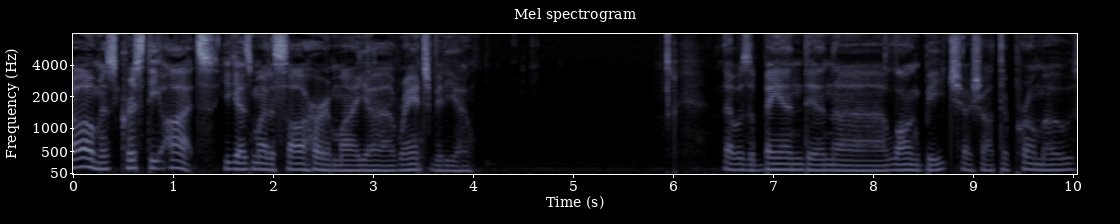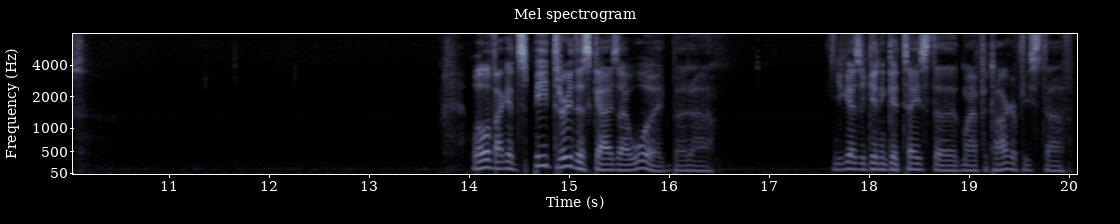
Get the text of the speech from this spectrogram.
Oh, Miss Christy Otts. You guys might have saw her in my uh, ranch video. That was a band in uh, Long Beach. I shot their promos. Well, if I could speed through this, guys, I would. But uh, you guys are getting a good taste of my photography stuff.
